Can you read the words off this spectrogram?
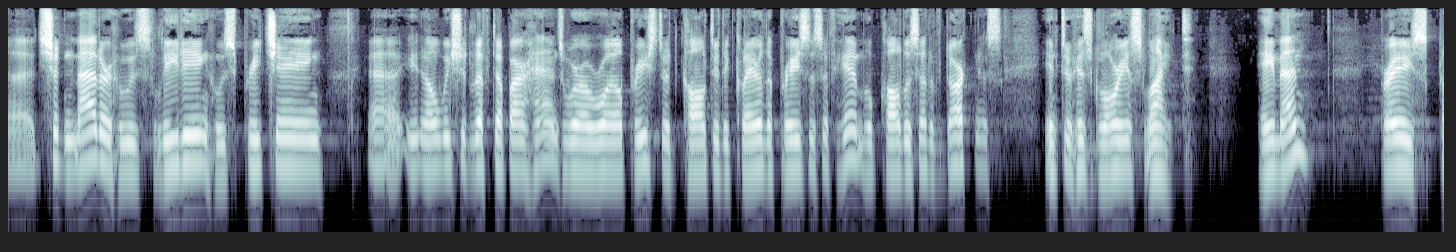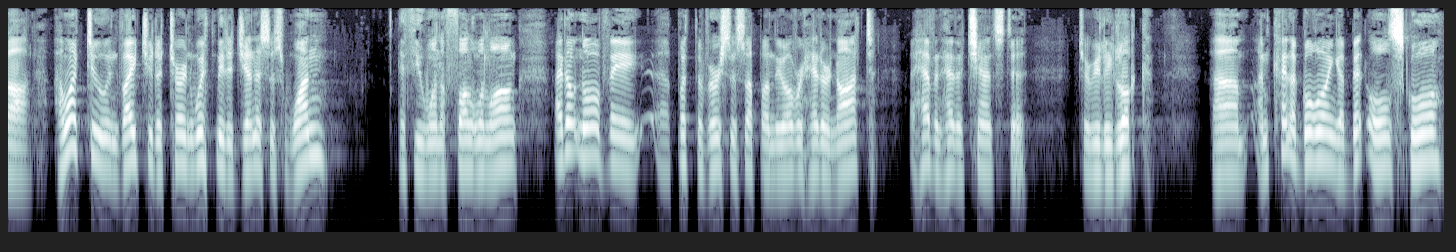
Uh, it shouldn't matter who's leading, who's preaching. Uh, you know, we should lift up our hands. We're a royal priesthood called to declare the praises of Him who called us out of darkness into His glorious light. Amen. Praise God. I want to invite you to turn with me to Genesis 1 if you want to follow along. I don't know if they uh, put the verses up on the overhead or not. I haven't had a chance to, to really look. Um, I'm kind of going a bit old school,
